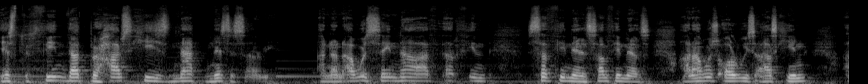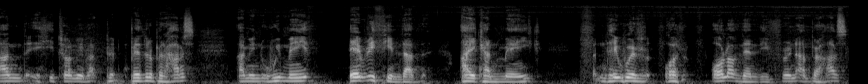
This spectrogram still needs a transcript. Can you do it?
just to think that perhaps he is not necessary, and then I was saying no, I think something else, something else, and I was always asking, and he told me, "But Pedro, perhaps, I mean, we made everything that I can make. They were all, all of them different, and perhaps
